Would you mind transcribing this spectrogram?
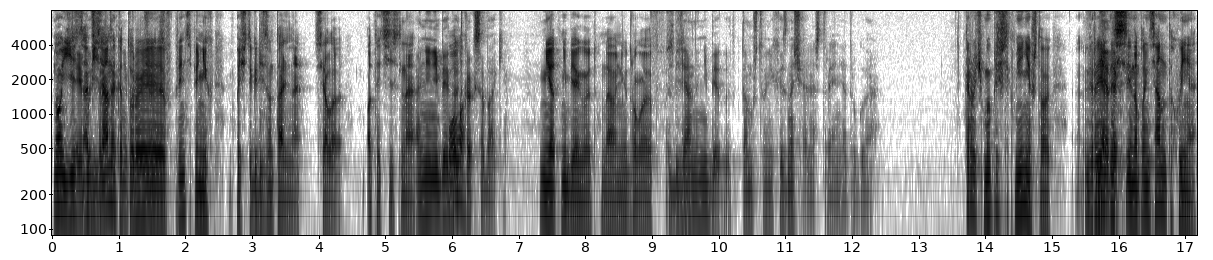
Но есть обезьяны, которые, в принципе, у них почти горизонтальное тело относительно... Они не бегают, Пола? как собаки. Нет, не бегают, да, у них другое. Обезьяны не бегают, потому что у них изначально строение другое. Короче, мы пришли к мнению, что э, вероятность инопланетян это хуйня.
